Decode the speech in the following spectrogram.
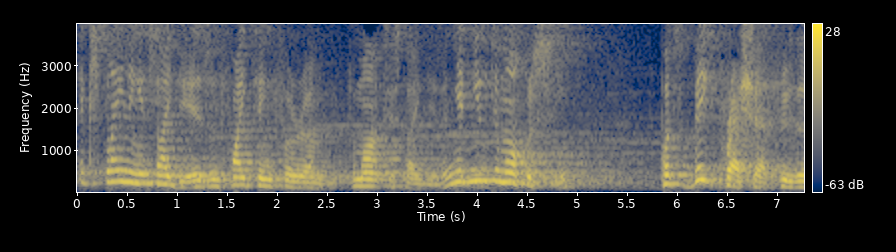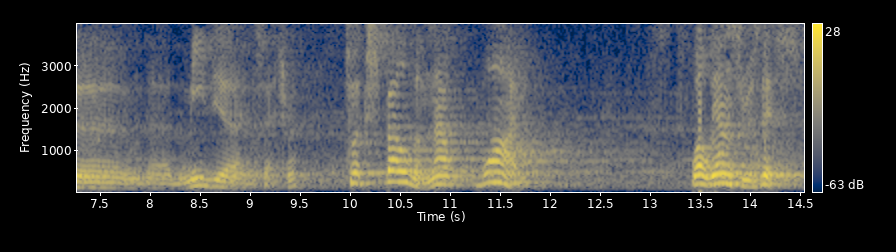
explaining its ideas and fighting for, um, for Marxist ideas. And yet, New Democracy puts big pressure through the, uh, the media, etc., to expel them. Now, why? Well, the answer is this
